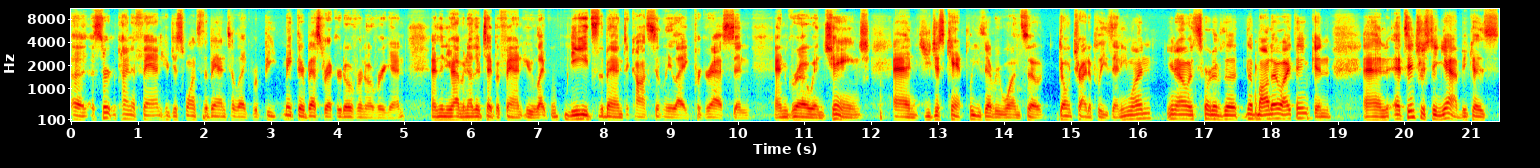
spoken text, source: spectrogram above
a, a certain kind of fan who just wants the band to like repeat make their best record over and over again. And then you have another type of fan who like needs the band to constantly like progress and and grow and change. And you just can't please everyone. So don't try to please anyone you know it's sort of the the motto i think. And and it's interesting yeah because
